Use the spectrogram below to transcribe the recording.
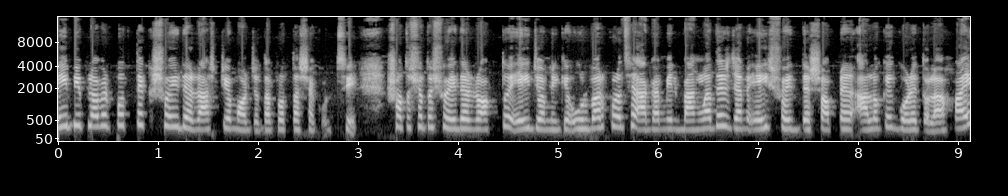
এই বিপ্লবের প্রত্যেক শহীদের রাষ্ট্রীয় মর্যাদা প্রত্যাশা করছি। শত শত শহীদের রক্ত এই জমিকে উর্বর করেছে আগামীর বাংলাদেশ যেন এই শহীদদের স্বপ্নের আলোকে গড়ে তোলা হয়,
